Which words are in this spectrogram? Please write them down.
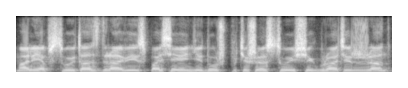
молебствуют о здравии и спасении душ путешествующих братьев Жан.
